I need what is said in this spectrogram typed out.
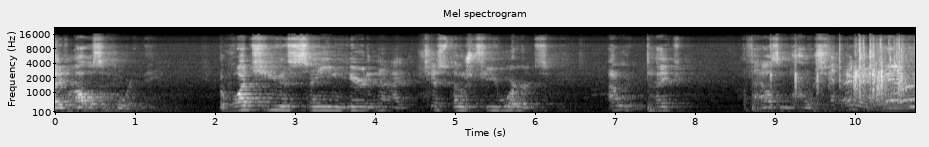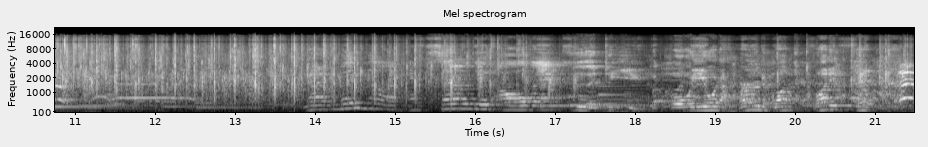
They've all supported me. But what you have seen here tonight, just those few words, I wouldn't take a thousand dollars. Now, it may not have sounded all that good to you, but boy, you would have heard what, what it felt like.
